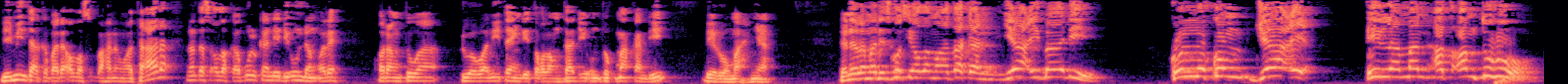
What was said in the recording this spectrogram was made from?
Dia minta kepada Allah Subhanahu wa taala, lantas Allah kabulkan dia diundang oleh orang tua dua wanita yang ditolong tadi untuk makan di di rumahnya. Dan dalam diskusi Allah mengatakan, "Ya ibadi, kullukum ja'i illa man at'amtuhu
